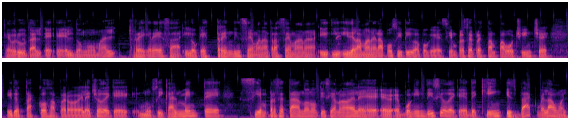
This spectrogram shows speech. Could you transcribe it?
Qué brutal. El Don Omar regresa y lo que es trending semana tras semana y, y, de la manera positiva, porque siempre se prestan pavochinches y todas estas cosas, pero el hecho de que musicalmente siempre se está dando noticia nueva de él, es, buen indicio de que The King is back, ¿verdad, Omar?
